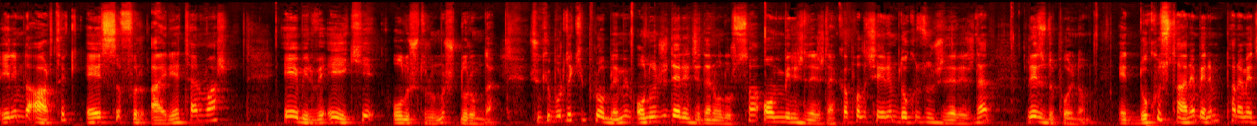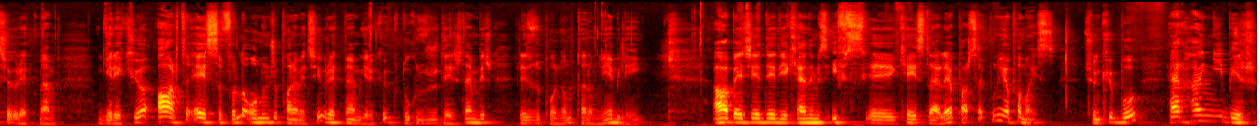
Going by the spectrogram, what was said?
elimde artık E0 ayrıyeten var. E1 ve E2 oluşturulmuş durumda. Çünkü buradaki problemim 10. dereceden olursa 11. dereceden kapalı çevrim 9. dereceden rezidü polinom. E 9 tane benim parametre üretmem gerekiyor. Artı E0 ile 10. parametreyi üretmem gerekiyor. 9. dereceden bir rezidü polinomu tanımlayabileyim. A, B, C, D diye kendimiz if e, case'lerle yaparsak bunu yapamayız. Çünkü bu herhangi bir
